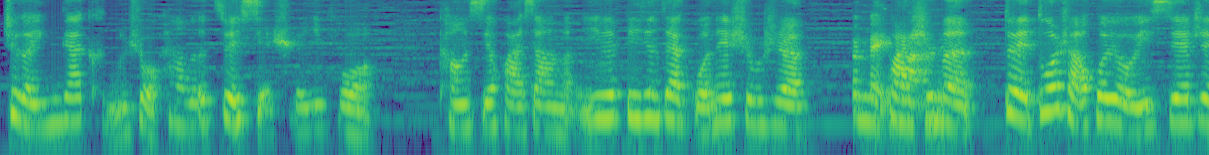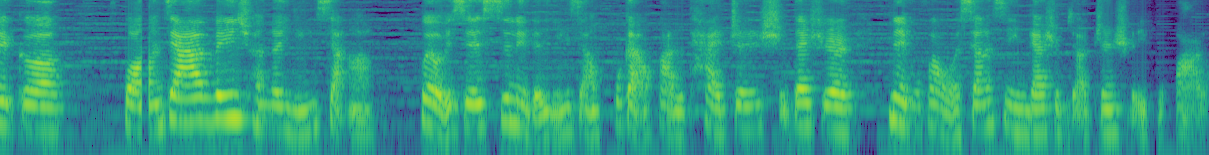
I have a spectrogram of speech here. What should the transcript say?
这个应该可能是我看到的最写实的一幅康熙画像了，因为毕竟在国内是不是美画师们对多少会有一些这个皇家威权的影响啊，会有一些心理的影响，不敢画的太真实。但是那幅画我相信应该是比较真实的一幅画了。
